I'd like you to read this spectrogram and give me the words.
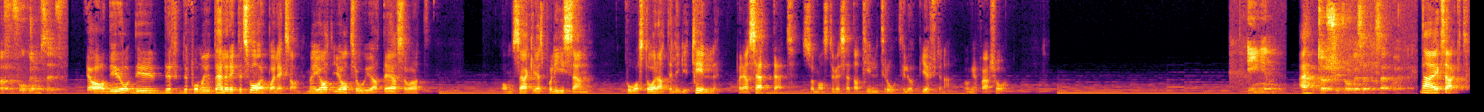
Varför frågar de sig? Ja, det, det, det, det, får man ju inte heller riktigt svar på liksom. Men jag, jag, tror ju att det är så att om Säkerhetspolisen påstår att det ligger till på det här sättet så måste vi sätta tilltro till uppgifterna. Ungefär så. Ingen törs ifrågasätta Säpo? Nej, exakt.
